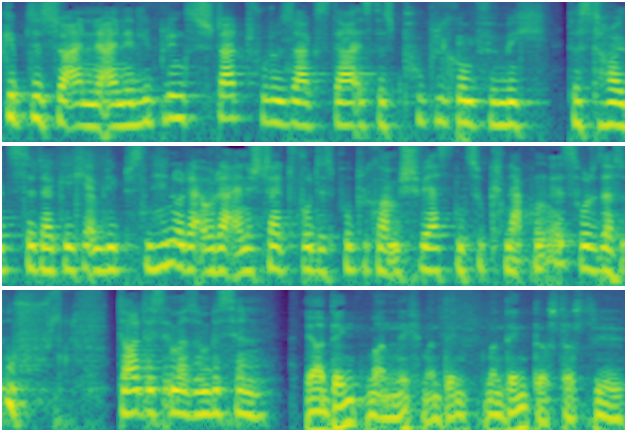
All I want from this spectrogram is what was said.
Gibt es so eine, eine Lieblingsstadt, wo du sagst, da ist das Publikum für mich das Tollste, da gehe ich am liebsten hin? Oder, oder eine Stadt, wo das Publikum am schwersten zu knacken ist, wo du sagst, uff, dort ist immer so ein bisschen, Ja, denkt man nicht. Man denkt, man denkt das, dass die, äh,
